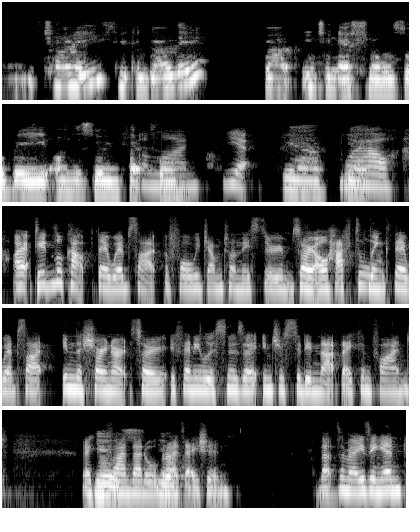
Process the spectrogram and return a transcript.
um, Chinese who can go there, but internationals will be on the Zoom platform. Online. Yeah. Yeah, yeah. Wow. I did look up their website before we jumped on this Zoom. So I'll have to link their website in the show notes. So if any listeners are interested in that, they can find they can Yes, find that yeah. organization. That's amazing. And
